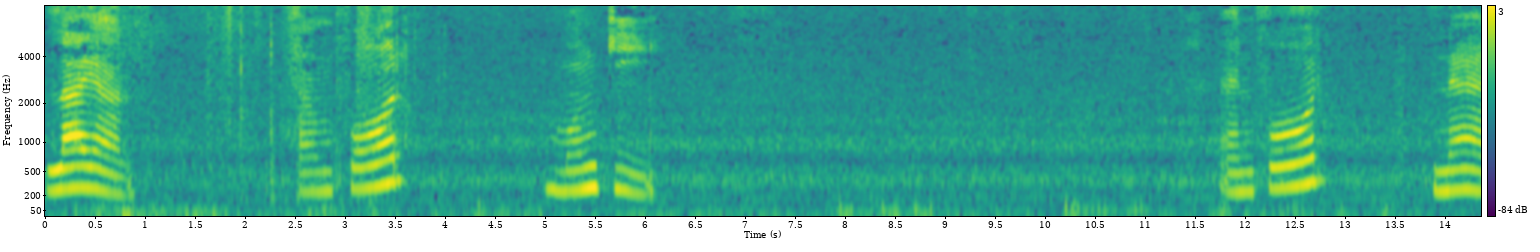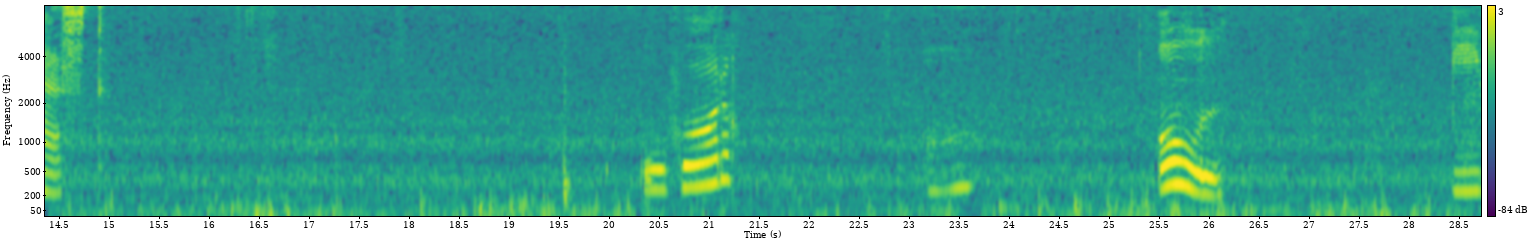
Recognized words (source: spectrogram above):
lion. M for monkey. N for nest. O for o- owl. P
